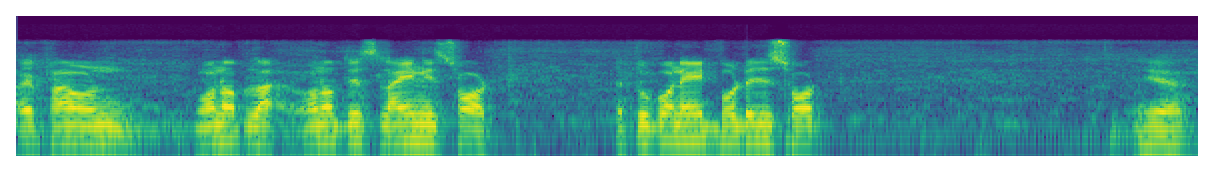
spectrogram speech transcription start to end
I found one of one of this line is short. The 2.8 voltage is short here.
